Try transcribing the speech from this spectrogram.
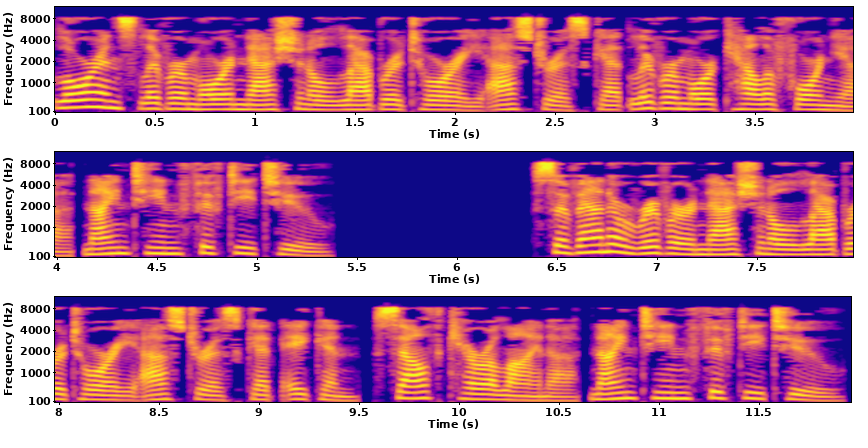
Lawrence Livermore National Laboratory asterisk at Livermore, California 1952. Savannah River National Laboratory asterisk at Aiken, South Carolina 1952.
